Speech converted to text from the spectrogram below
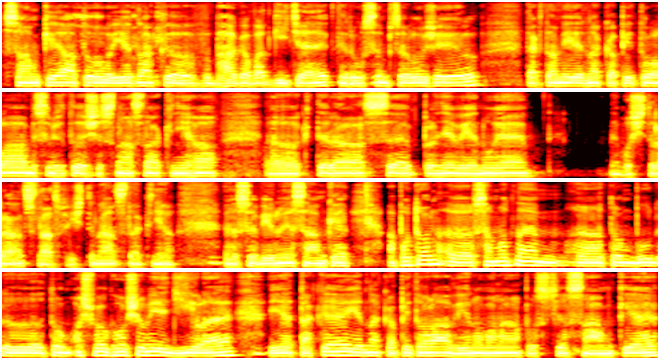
sámky a to jednak v Bhagavad Gita, kterou jsem přeložil, tak tam je jedna kapitola, myslím, že to je 16. kniha, eh, která se plně věnuje nebo 14. spíš 14. kniha eh, se věnuje sámke. A potom eh, v samotném tom, tom Ašvaghošově díle je také jedna kapitola věnovaná prostě sámke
